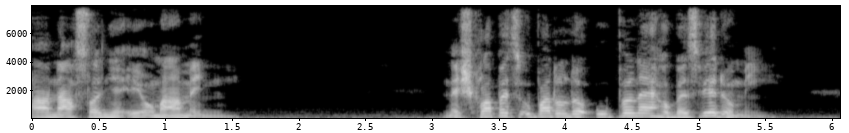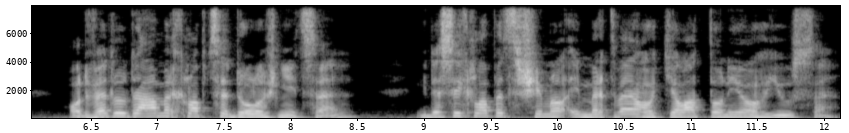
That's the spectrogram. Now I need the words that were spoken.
a následně i omámení. Než chlapec upadl do úplného bezvědomí, odvedl dámer chlapce do ložnice, kde si chlapec všiml i mrtvého těla Tonyho Hughese.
